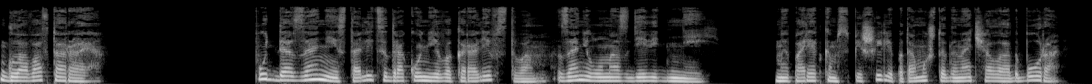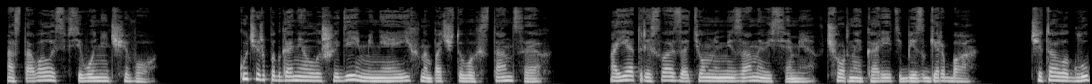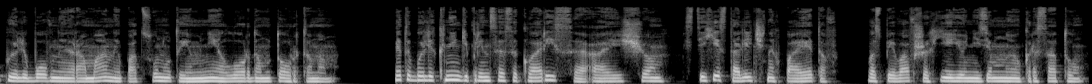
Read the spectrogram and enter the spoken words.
Глава вторая. Путь до Зании, столицы Драконьего Королевства, занял у нас девять дней. Мы порядком спешили, потому что до начала отбора оставалось всего ничего. Кучер подгонял лошадей, меняя их на почтовых станциях, а я тряслась за темными занавесями в черной карете без герба. Читала глупые любовные романы, подсунутые мне лордом Тортоном. Это были книги принцессы Клариссы, а еще стихи столичных поэтов, воспевавших ее неземную красоту.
